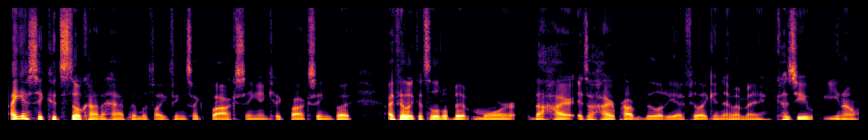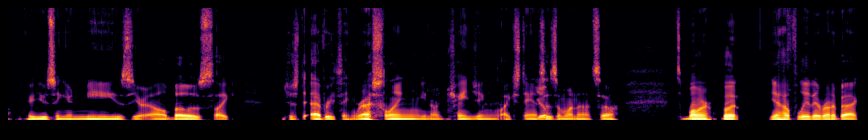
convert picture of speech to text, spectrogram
I guess it could still kind of happen with like things like boxing and kickboxing, but I feel like it's a little bit more the higher. It's a higher probability. I feel like in MMA because you you know you're using your knees, your elbows, like just everything. Wrestling, you know, changing like stances and whatnot. So it's a bummer, but yeah, hopefully they run it back.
